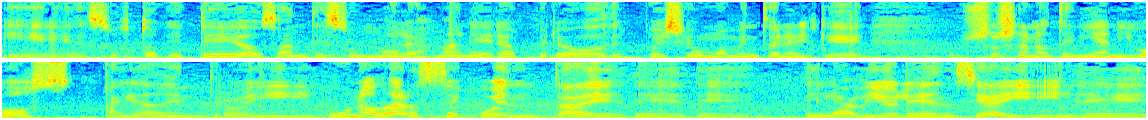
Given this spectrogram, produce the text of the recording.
eh, sus toqueteos, ante sus malas maneras, pero después llega un momento en el que yo ya no tenía ni voz ahí adentro y uno darse cuenta de, la violencia y, de,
